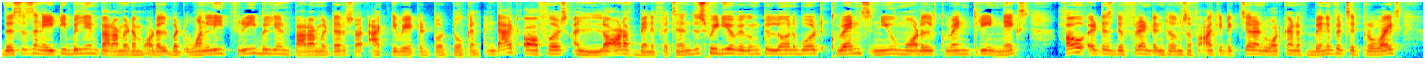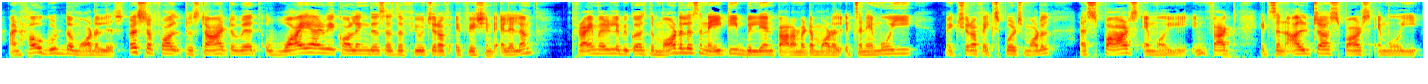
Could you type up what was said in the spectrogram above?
this is an 80 billion parameter model, but only 3 billion parameters are activated per token. And that offers a lot of benefits. And in this video, we're going to learn about Qwen's new model, Qwen 3 Next, how it is different in terms of architecture and what kind of benefits it provides and how good the model is. First of all, to start with, why are we calling this as the future of efficient LLM? Primarily because the model is an 80 billion parameter model. It's an MOE mixture of experts model, a sparse MOE. In fact, it's an ultra sparse MOE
